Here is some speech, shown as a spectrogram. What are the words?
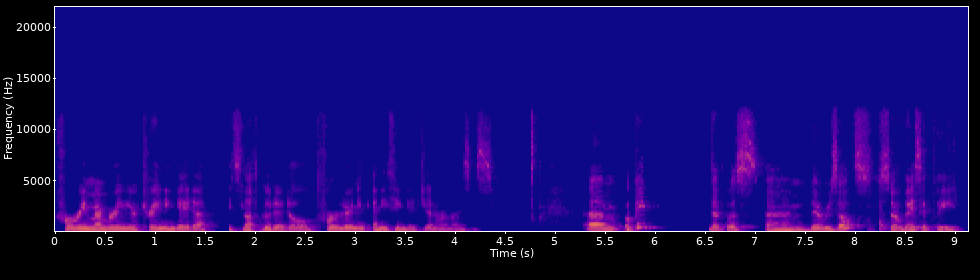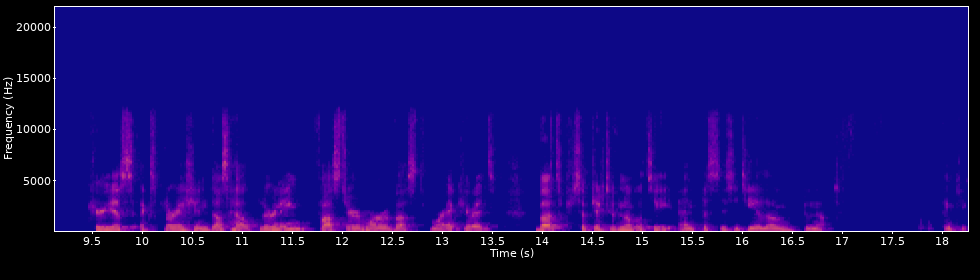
for remembering your training data. It's not good at all for learning anything that generalizes. Um, okay, that was um, the results. So basically, curious exploration does help learning faster, more robust, more accurate, but subjective novelty and plasticity alone do not. Thank you.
